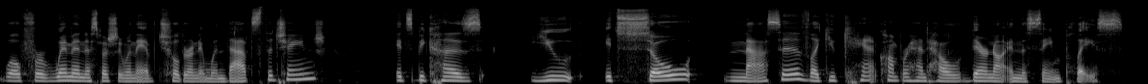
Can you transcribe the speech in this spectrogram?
well for women, especially when they have children, and when that's the change, it's because you it's so massive, like you can't comprehend how they're not in the same place.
